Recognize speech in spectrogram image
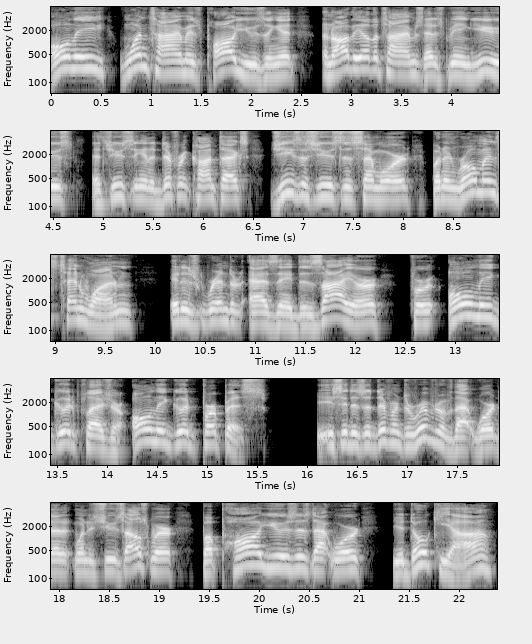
Only one time is Paul using it, and all the other times that it's being used, it's using in a different context. Jesus used the same word, but in Romans 10:1, it is rendered as a desire for only good pleasure, only good purpose. You see, there's a different derivative of that word that when it's used elsewhere, but Paul uses that word eudokia,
